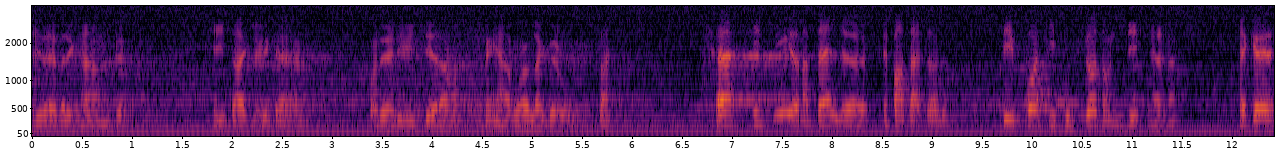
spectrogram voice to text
C'est vrai, par exemple, que si sac le cœur, pourrait réussir enfin à avoir la grosse face. Euh, sais-tu, euh, Marcel, euh, pense à ça, là. C'est pas si fou que ça, ton idée, finalement. Fait que,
